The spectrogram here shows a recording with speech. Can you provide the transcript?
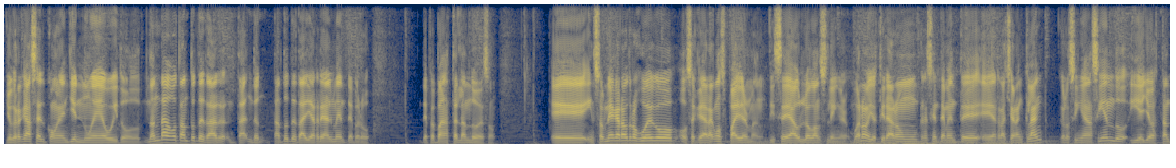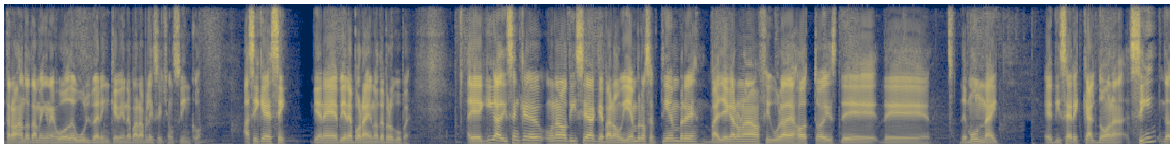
Yo creo que va a ser con engine nuevo y todo. No han dado tantos, detalles, tantos detalles realmente, pero después van a estar dando eso. Eh, ¿Insomnia hará otro juego o se quedará con Spider-Man? Dice Outlaw Gunslinger. Bueno, ellos tiraron recientemente eh, Ratchet Clank, que lo siguen haciendo, y ellos están trabajando también en el juego de Wolverine, que viene para PlayStation 5. Así que sí, viene, viene por ahí, no te preocupes. Eh, Giga, dicen que una noticia que para noviembre o septiembre va a llegar una figura de Hot Toys de, de, Moon Knight. Eh, dice Eric Cardona. Sí, no,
